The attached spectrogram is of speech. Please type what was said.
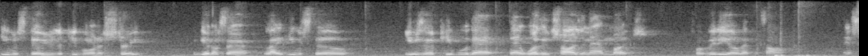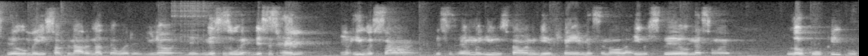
he was still using people on the street. You get what I'm saying? Like he was still using people that that wasn't charging that much for videos at the time, and still made something out of nothing with it. You know, this is this is him when he was signed. This is him when he was starting to get famous and all that. He was still messing with local people,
